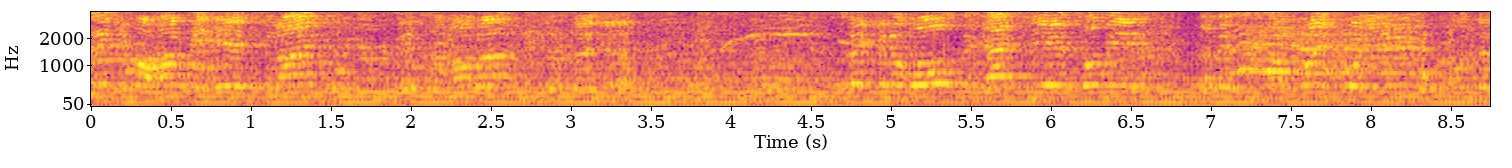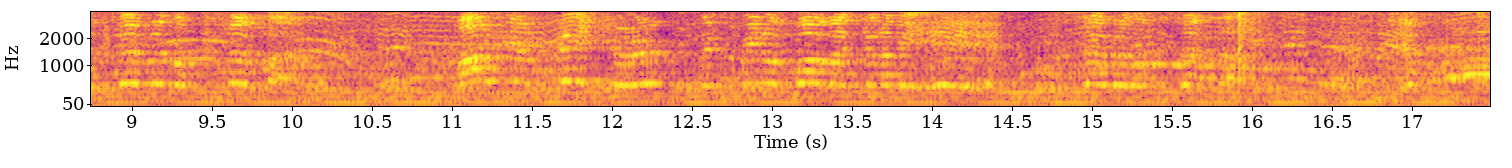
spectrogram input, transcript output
Thank you for having me here tonight. It's an honor, it's a pleasure. Second of all, the guys here told me that there's a surprise for you on the 7th of December. Marion Baker, the Queen of Pop, is going to be here, 7th of December. Yep.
